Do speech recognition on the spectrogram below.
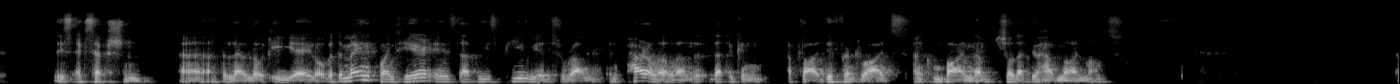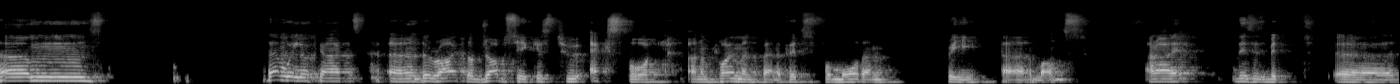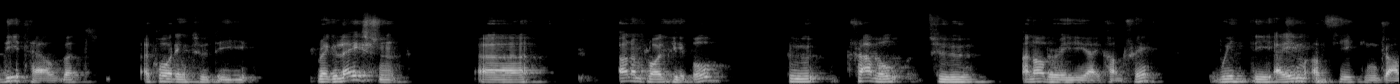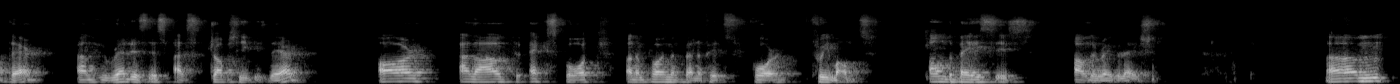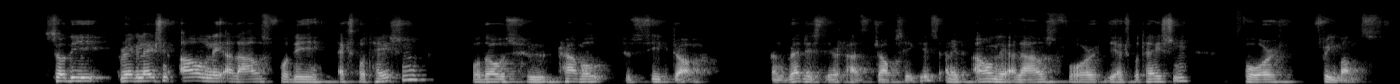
this exception uh, at the level of EEA law. But the main point here is that these periods run in parallel and that you can apply different rights and combine them so that you have nine months. Um, then we look at uh, the right of job seekers to export unemployment benefits for more than three uh, months. And I, this is a bit uh, detailed, but according to the regulation, uh, unemployed people who travel to another EEA country with the aim of seeking job there and who registers as job seekers there are allowed to export unemployment benefits for three months on the basis of the regulation. Um, so the regulation only allows for the exportation for those who travel to seek job and register as job seekers, and it only allows for the exportation for three months.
